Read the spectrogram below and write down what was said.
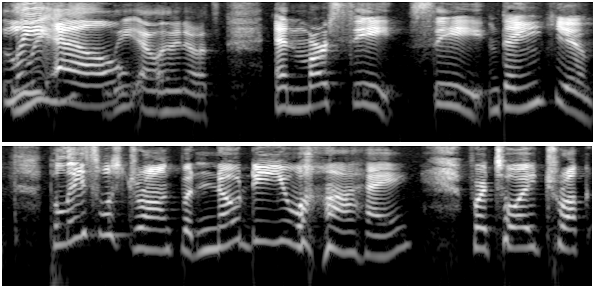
Lee L. Lee L. I know it's and Marcy C. Thank you. Police was drunk, but no DUI for toy truck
